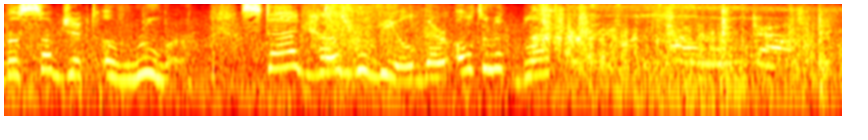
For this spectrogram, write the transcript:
the subject of rumor, Stag has revealed their ultimate black... Power down.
